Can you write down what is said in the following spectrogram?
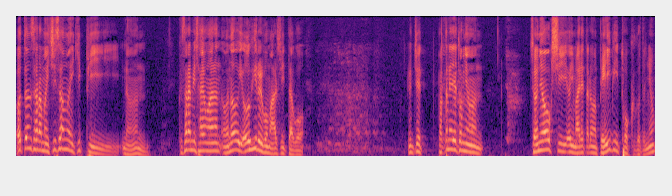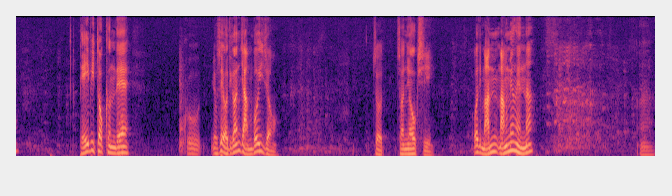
어떤 사람의 지성의 깊이는 그 사람이 사용하는 언어의 어휘를 보면 알 수 있다고. 이제 박근혜 대통령은 전혁 씨의 말에 따르면 베이비 토크거든요. 베이비 토크인데 그 요새 어디 갔는지 안 보이죠. 저 전혁 씨 어디 만, 망명했나? 어.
